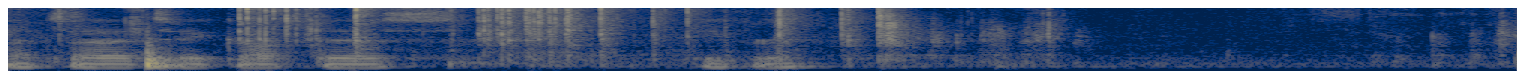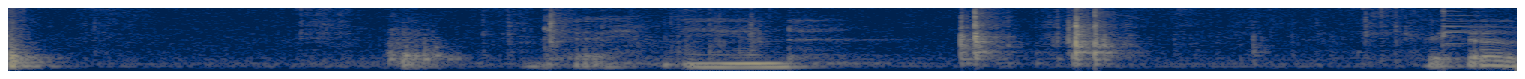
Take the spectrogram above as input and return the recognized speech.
Let's uh, take off this paper. Okay, and here it goes.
